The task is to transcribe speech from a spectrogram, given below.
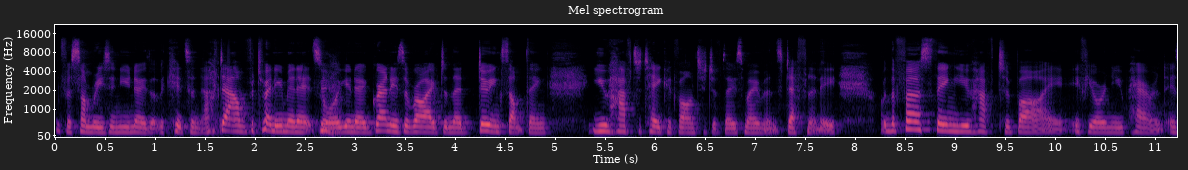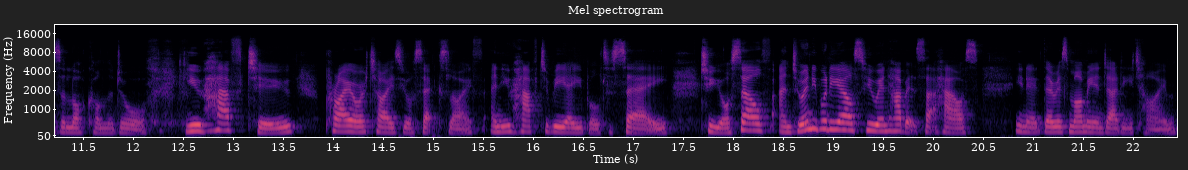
and for some reason you know that the kids are now down for 20 minutes, or you know, granny's arrived and they're doing something. You have to take advantage of those moments, definitely. But the first thing you have to buy if you're a new parent is a lock on the door. You have to prioritize your sex life, and you have to be able to say to yourself and to anybody else who inhabits that house, you know, there is mummy and daddy time,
